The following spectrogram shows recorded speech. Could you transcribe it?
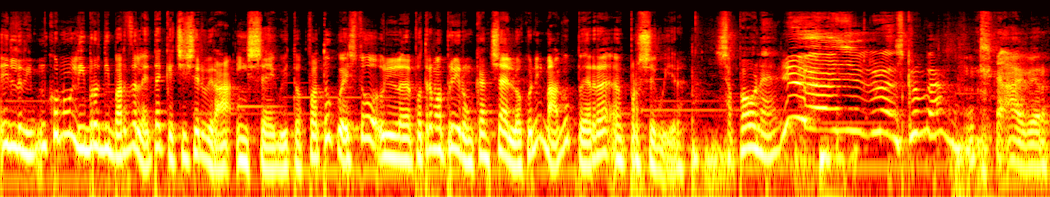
il, con un libro di barzellette che ci servirà in seguito seguito. Fatto questo, il, potremo aprire un cancello con il mago per eh, proseguire. Sapone. ah, è vero.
